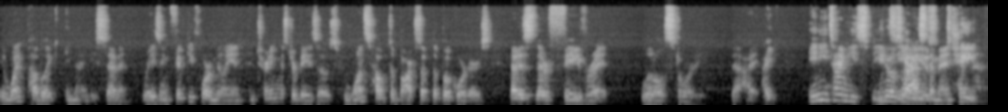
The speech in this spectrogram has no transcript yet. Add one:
It went public in 97, raising 54 million and turning Mr. Bezos, who once helped to box up the book orders, that is their favorite little story. That I, I anytime he speaks, he, knows how has to use mention tape. that.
